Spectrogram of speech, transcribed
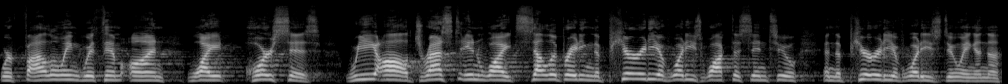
were following with him on white horses we all dressed in white, celebrating the purity of what he's walked us into and the purity of what he's doing. And the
